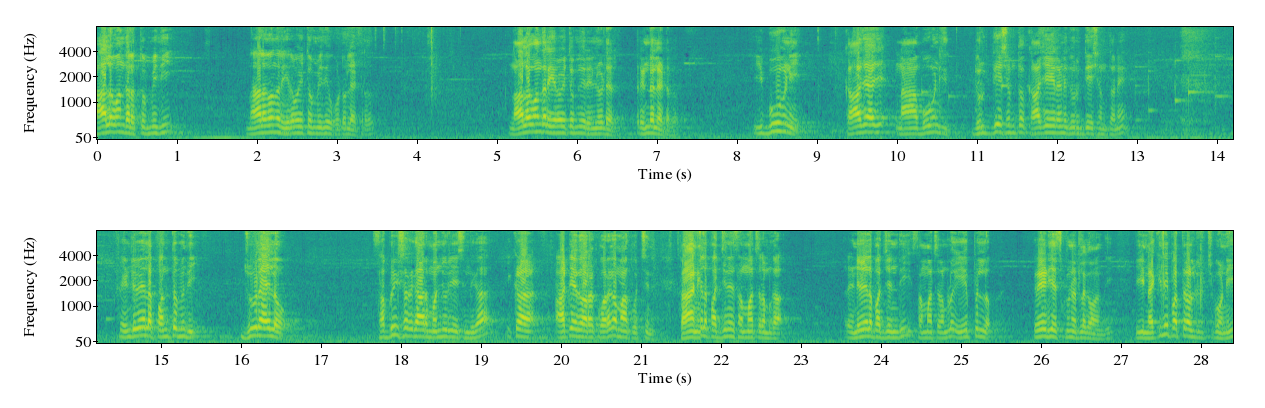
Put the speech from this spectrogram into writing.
నాలుగు వందల తొమ్మిది నాలుగు వందల ఇరవై తొమ్మిది ఒకటో లెటరు నాలుగు వందల ఇరవై తొమ్మిది రెండో లెటర్ రెండో లెటరు. ఈ భూమిని కాజా నా భూమిని దురుద్దేశంతో కాజేయాలనే దురుద్దేశంతోనే రెండు వేల పంతొమ్మిది జూలైలో సబ్ రిజిస్టర్ గారు మంజూరు చేసిందిగా ఇక్కడ ఆర్టీఐ ద్వారా కోరగా మాకు వచ్చింది. కానీ వేల పద్దెనిమిది సంవత్సరంగా రెండు వేల పద్దెనిమిది సంవత్సరంలో ఏప్రిల్లో క్రియేట్ చేసుకున్నట్లుగా ఉంది. ఈ నకిలీ పత్రాలు తెచ్చుకొని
